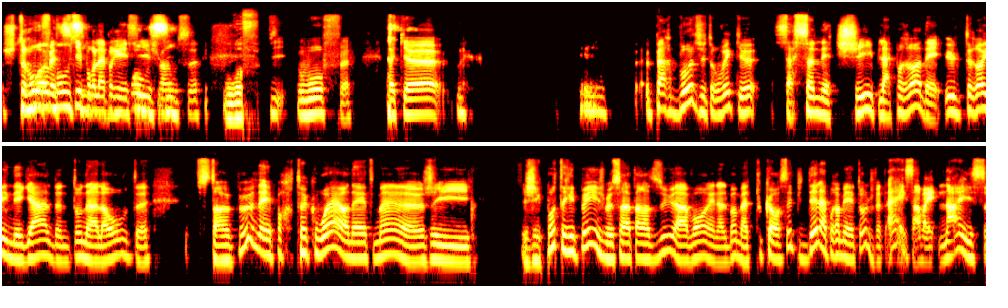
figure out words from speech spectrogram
Je suis trop Moi- fatigué pour l'apprécier, je pense. Ouf. Ouf. Fait que. Par bout, j'ai trouvé que ça sonnait cheap. La prod est ultra inégale d'une tune à l'autre. C'est un peu n'importe quoi, honnêtement. Euh, J'ai. J'ai pas trippé. Je me suis attendu à avoir un album à tout casser. Puis dès la première tune, je me Hey, ça va être nice.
